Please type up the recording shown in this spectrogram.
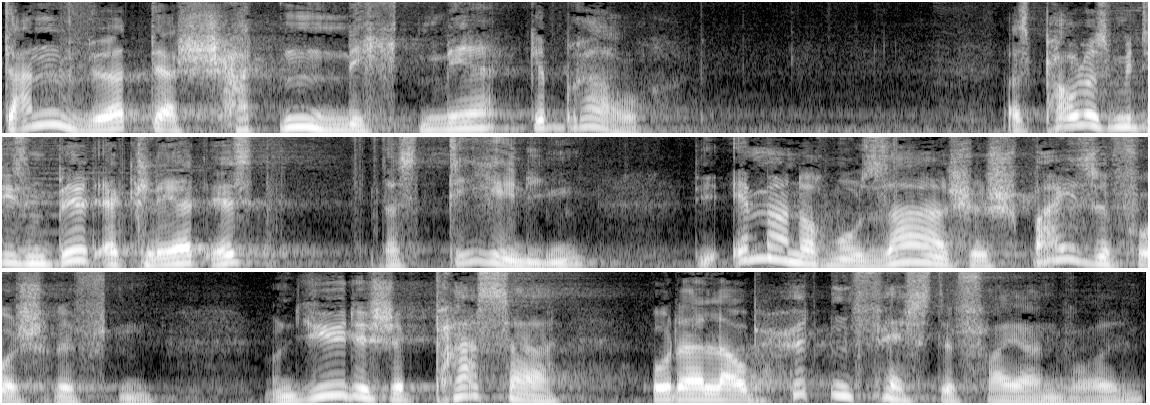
dann wird der Schatten nicht mehr gebraucht. Was Paulus mit diesem Bild erklärt, ist, dass diejenigen, die immer noch mosaische Speisevorschriften und jüdische Passa oder Laubhüttenfeste feiern wollen,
